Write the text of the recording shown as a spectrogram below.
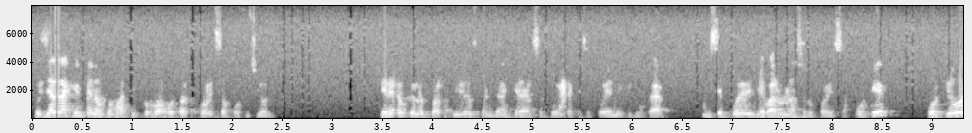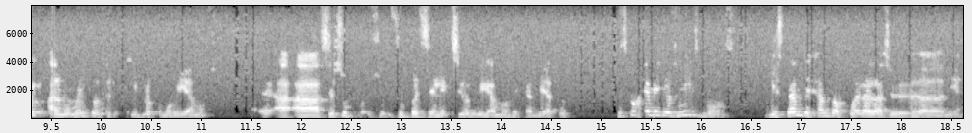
pues ya la gente en automático va a votar por esa oposición. Creo que los partidos tendrán que darse cuenta que se pueden equivocar y se pueden llevar una sorpresa. ¿Por qué? Porque hoy, al momento de elegirlo, como veíamos, eh, a, hacer su, su, preselección, digamos, de candidatos, escogen ellos mismos y están dejando afuera a la ciudadanía.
